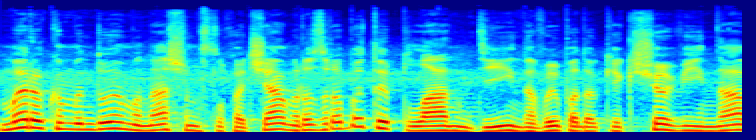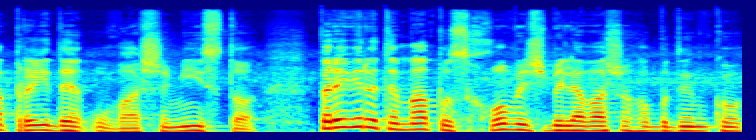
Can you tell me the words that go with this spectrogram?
Ми рекомендуємо нашим слухачам розробити план дій на випадок, якщо війна прийде у ваше місто, перевірити мапу сховищ біля вашого будинку,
